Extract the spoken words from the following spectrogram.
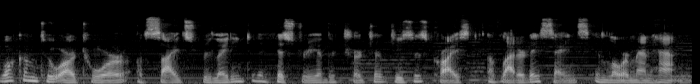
Welcome to our tour of sites relating to the history of the Church of Jesus Christ of Latter day Saints in Lower Manhattan.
